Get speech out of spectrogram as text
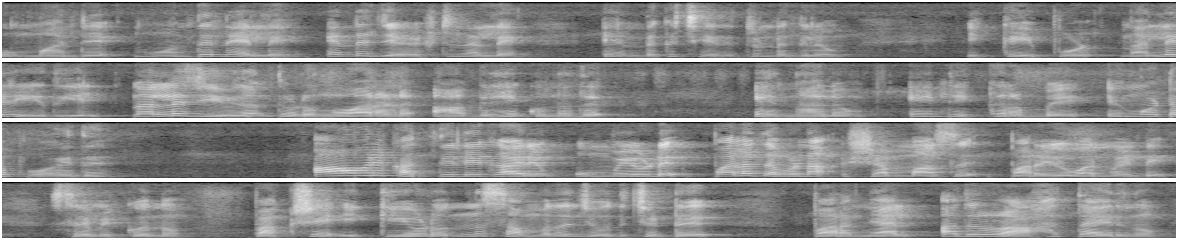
ഉമ്മാന്റെ മോൻ തന്നെയല്ലേ? എന്റെ ജ്യേഷ്ഠനല്ലേ? എന്തൊക്കെ ചെയ്തിട്ടുണ്ടെങ്കിലും ഇക്ക ഇപ്പോൾ നല്ല രീതിയിൽ നല്ല ജീവിതം തുടങ്ങുവാനാണ് ആഗ്രഹിക്കുന്നത്. എന്നാലും എന്റെ ഇക്കറമ്പെ എങ്ങോട്ട് പോയത്? ആ ഒരു കത്തിന്റെ കാര്യം ഉമ്മയോട് പലതവണ ഷമ്മാസ് പറയുവാൻ വേണ്ടി ശ്രമിക്കുന്നു. പക്ഷേ ഇക്കയോടൊന്ന് സമ്മതം ചോദിച്ചിട്ട് പറഞ്ഞാൽ അത് റാഹത്തായിരുന്നു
